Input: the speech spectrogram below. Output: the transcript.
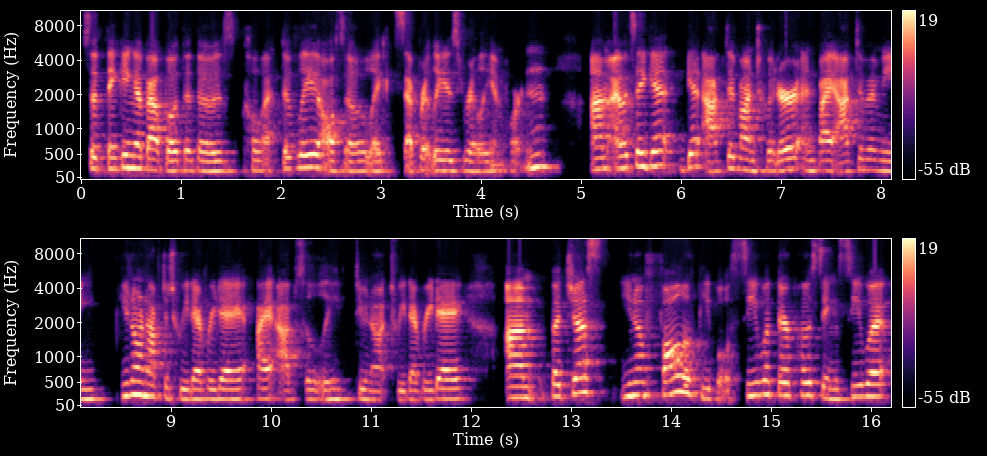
So thinking about both of those collectively, also like separately, is really important. Um, I would say get get active on Twitter, and by active I mean you don't have to tweet every day. I absolutely do not tweet every day, um, but just you know follow people, see what they're posting, see what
